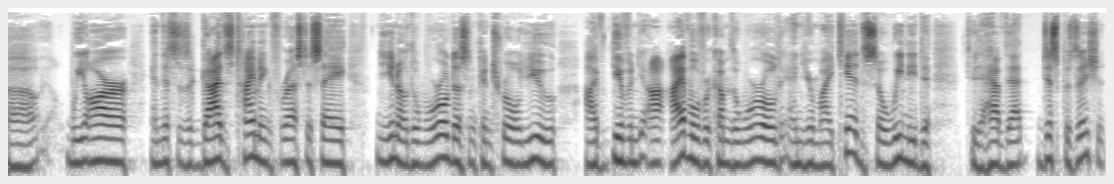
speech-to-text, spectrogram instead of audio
uh, we are, and this is a God's timing for us to say, you know, the world doesn't control you. I've given I've overcome the world, and you're my kids. So we need to to have that disposition.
